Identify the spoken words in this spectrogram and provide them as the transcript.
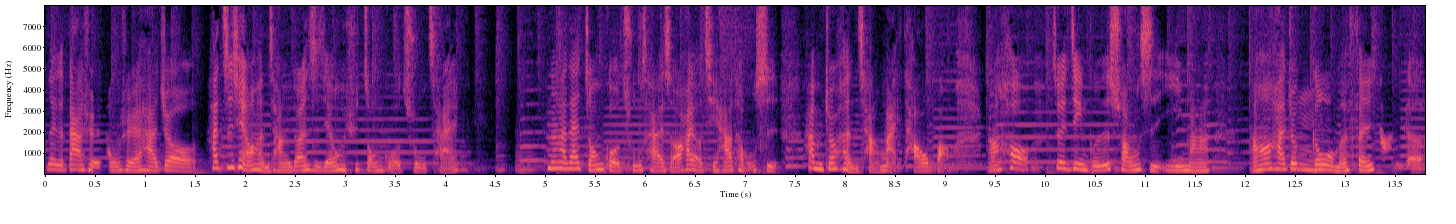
那个大学同学他就他之前有很长一段时间会去中国出差，那他在中国出差的时候，他有其他同事，他们就很常买淘宝。然后最近不是双十一吗？然后他就跟我们分享一个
